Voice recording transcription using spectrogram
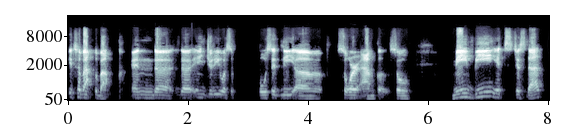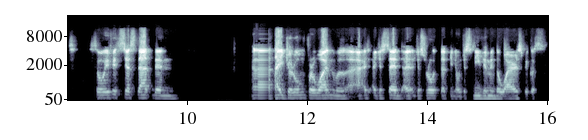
it's a back to back and the the injury was supposedly a sore ankle. So Maybe it's just that. So if it's just that, then uh, Ty Jerome for one will. I, I just said I just wrote that you know just leave him in the wires because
